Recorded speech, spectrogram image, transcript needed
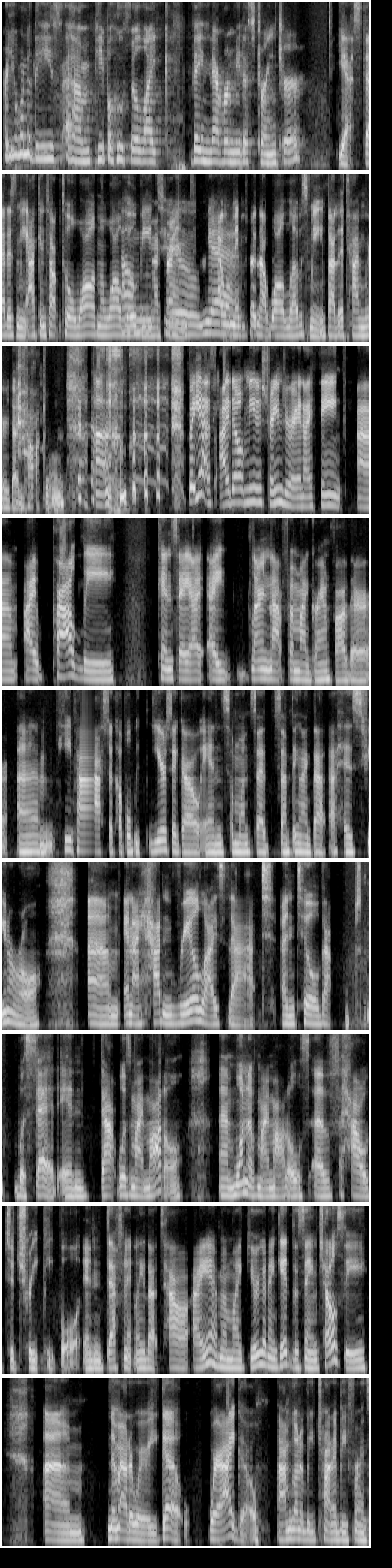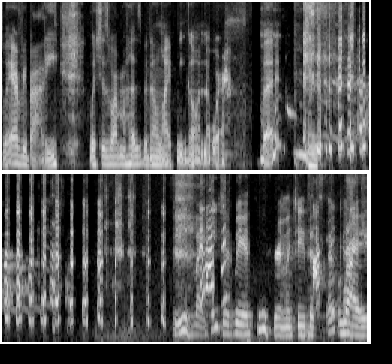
Are you one of these um, people who feel like they never meet a stranger? Yes, that is me. I can talk to a wall and the wall Oh, will be my too. friend. Yeah. I will make sure that wall loves me by the time we're done talking. um, but yes, I don't mean a stranger. And I think um, I proudly can say I, I learned that from my grandfather. Um, he passed a couple years ago, and someone said something like that at his funeral. Um, and I hadn't realized that until that was said. And that was my model, um, one of my models of how to treat people. And definitely that's how I am. I'm like, you're going to get the same Chelsea um, no matter where you go. Where I go, I'm going to be trying to be friends with everybody, which is why my husband don't like me going nowhere. But He's like, he's just being too friendly, Jesus. Okay. right,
